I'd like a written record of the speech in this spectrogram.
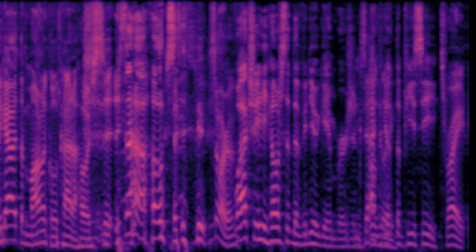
The guy with the monocle kind of hosts it. He's not a host. Sort of. Well, actually, he hosted the video game version Exactly. on the, the PC. That's right.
